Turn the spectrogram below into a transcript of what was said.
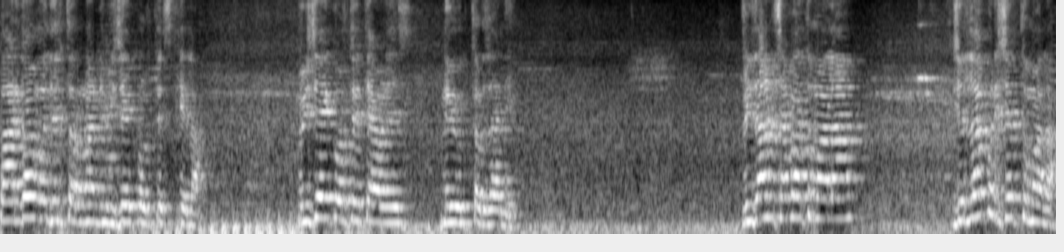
पारगावमधील तरुणांनी विजय कोलतेस केला. विजय कोलते त्यावेळेस निरुत्तर झाले. विधानसभा तुम्हाला जिल्हा परिषद तुम्हाला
